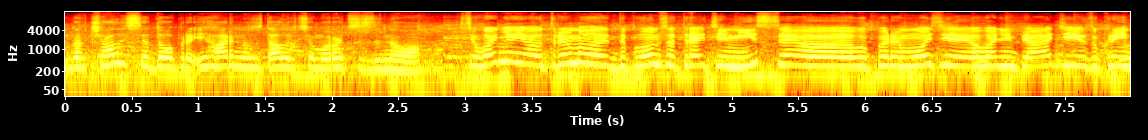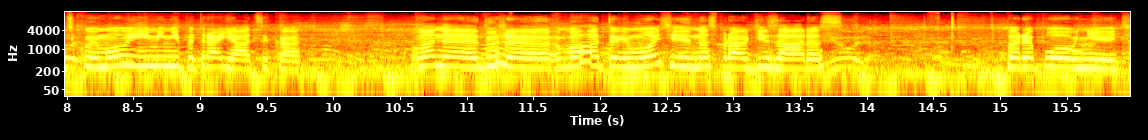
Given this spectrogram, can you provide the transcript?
навчалися добре і гарно здали в цьому році ЗНО. Сьогодні я отримала диплом за третє місце е, у перемозі в Олімпіаді з української мови імені Петра Яцика. У мене дуже багато емоцій насправді зараз переповнюють.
